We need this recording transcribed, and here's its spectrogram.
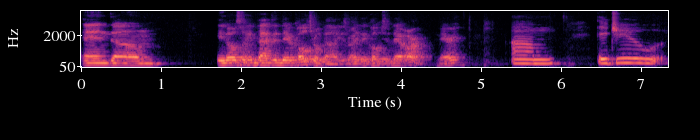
And um, it also impacted their cultural values, right? Their culture, their art. Mary? Um, they drew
